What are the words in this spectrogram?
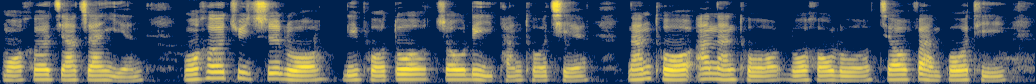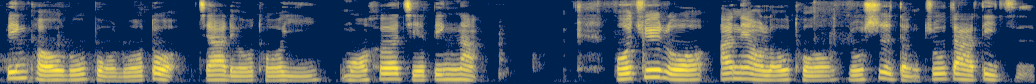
摩诃迦旃延、摩诃俱絺罗、离婆多、周利盘陀伽、难陀、阿难陀、罗侯罗、交饭波提、宾头卢波罗堕。迦留陀夷、摩诃结宾那、薄居罗、阿耨楼陀、如是等诸大弟子，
